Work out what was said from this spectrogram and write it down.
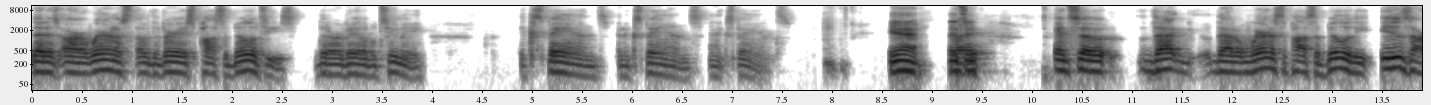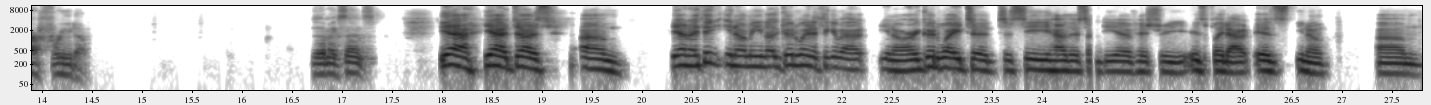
that is, our awareness of the various possibilities that are available to me, expands and expands and expands Yeah. That's right? it. And so that that awareness of possibility is our freedom. Does that make sense? Yeah, yeah, it does. Um, yeah, and I think you know, I mean, a good way to think about, you know, or a good way to to see how this idea of history is played out is, you know, um,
